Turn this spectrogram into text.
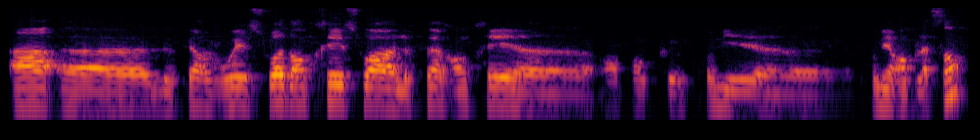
à euh, le faire jouer soit d'entrée, soit à le faire rentrer euh, en tant que premier, premier remplaçant.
